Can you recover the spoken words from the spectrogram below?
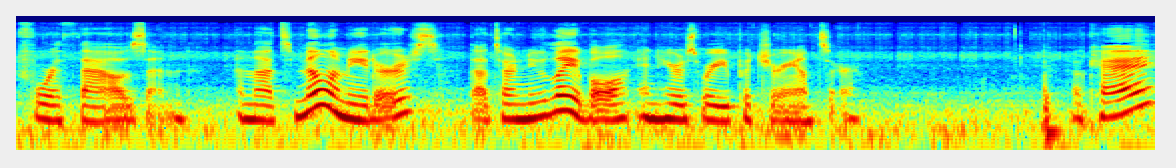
4,000. And that's millimeters. That's our new label. And here's where you put your answer. Okay?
